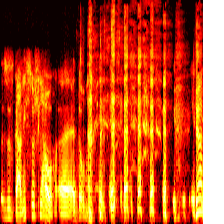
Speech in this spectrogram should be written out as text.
das ist gar nicht so schlau, äh, dumm. ja,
